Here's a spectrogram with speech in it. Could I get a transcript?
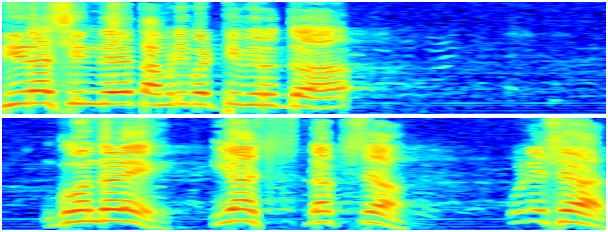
धीरज शिंदे तांबडीपट्टी विरुद्ध. गोंधळे यश दक्ष. पुणे शहर.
